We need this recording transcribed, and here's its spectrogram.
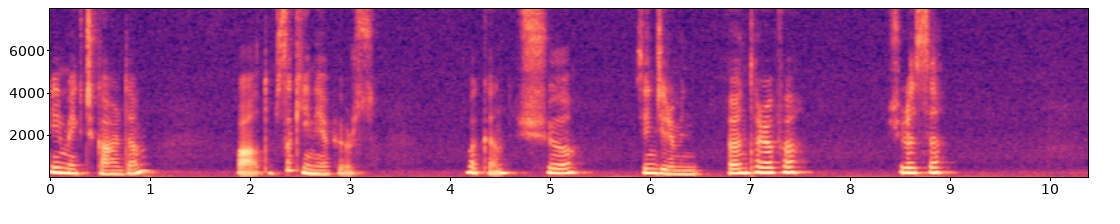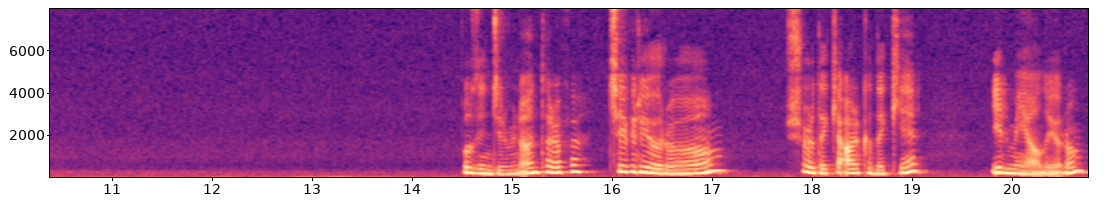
ilmek çıkardım. Bağladım. Sık iğne yapıyoruz. Bakın şu zincirimin ön tarafı şurası bu zincirimin ön tarafı çeviriyorum. Şuradaki arkadaki ilmeği alıyorum.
